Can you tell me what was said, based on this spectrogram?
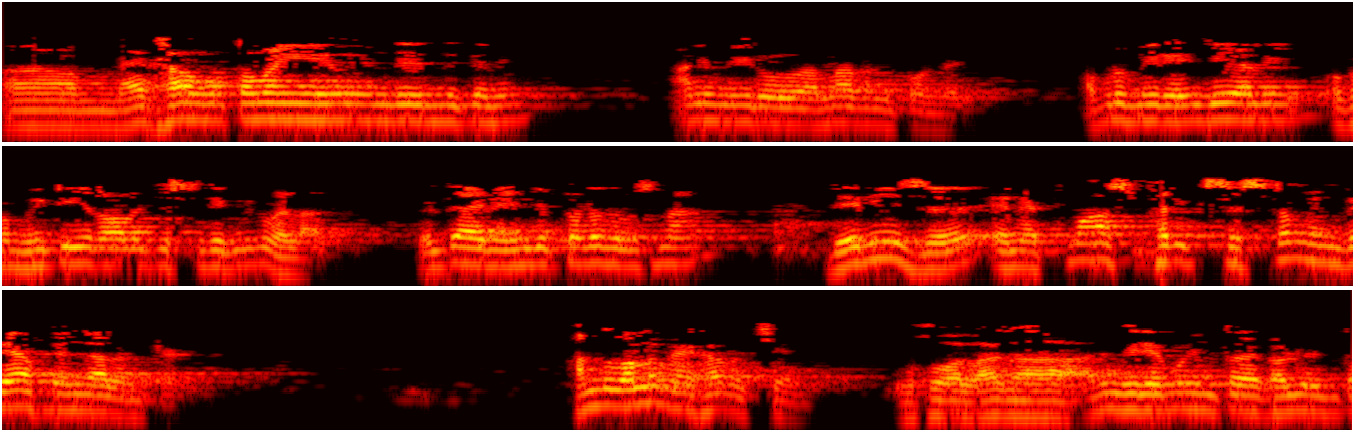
ఆ, మేఘావృతమైంది ఎందుకని అని మీరు అన్నారనుకోండి అప్పుడు మీరు ఏం చేయాలి? ఒక మీటీరాలజిస్ట్ దగ్గరికి వెళ్ళాలి. వెళ్తే ఆయన ఏం చెప్తాడో తెలిసిన? There is an atmospheric system in bay of Bengal అంటాడు. అందువల్ల మేఘాలు వచ్చాయి. ఓహో అలాగా? అని మీరేమో ఇంత కళ్ళు ఇంత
